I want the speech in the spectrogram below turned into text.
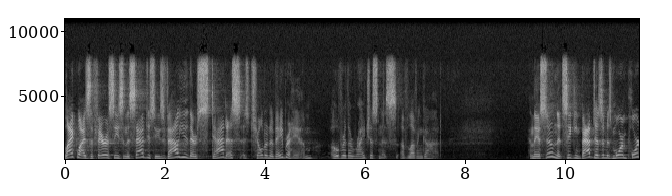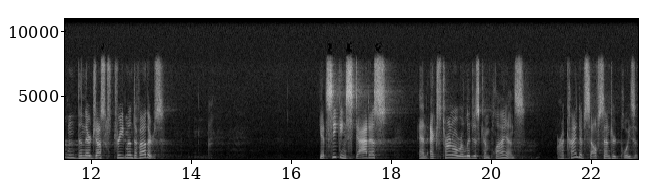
Likewise, the Pharisees and the Sadducees value their status as children of Abraham over the righteousness of loving God. And they assume that seeking baptism is more important than their just treatment of others. Yet, seeking status and external religious compliance are a kind of self centered poison.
